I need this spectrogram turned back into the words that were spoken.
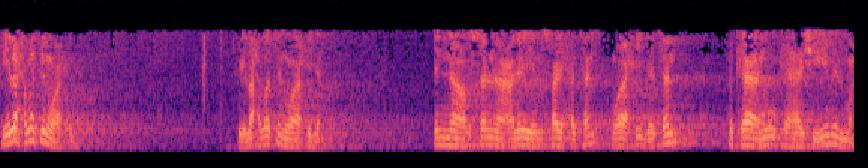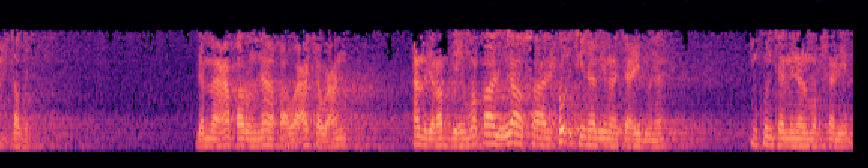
في لحظة واحدة. في لحظة واحدة. إنا أرسلنا عليهم صيحة واحدة فكانوا كهشيم المحتضر. لما عقروا الناقة وعتوا عن أمر ربهم وقالوا يا صالح ائتنا بما تعدنا إن كنت من المرسلين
